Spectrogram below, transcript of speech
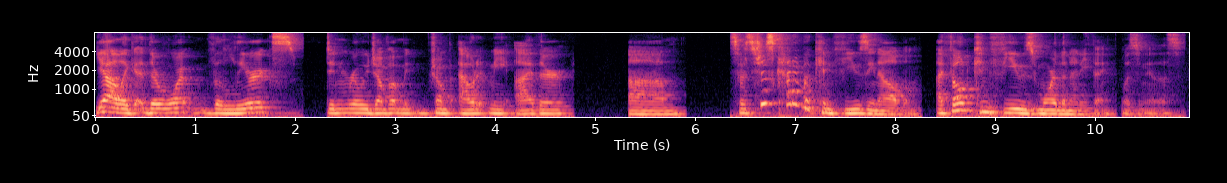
yeah, like there were the lyrics didn't really jump up me, jump out at me either. Um, so it's just kind of a confusing album. I felt confused more than anything listening to this.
